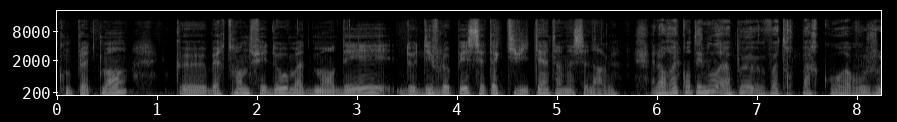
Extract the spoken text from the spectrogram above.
complètement que Bertrand Fedot m'a demandé de développer cette activité internationale. Alors racontez-nous un peu votre parcours à vous. Je,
